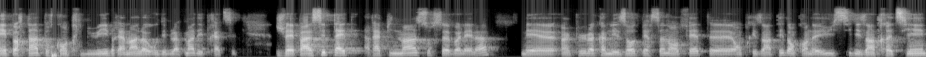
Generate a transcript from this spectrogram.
important pour contribuer vraiment là, au développement des pratiques. Je vais passer peut-être rapidement sur ce volet-là, mais euh, un peu là, comme les autres personnes ont fait, ont présenté. Donc, on a eu ici des entretiens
